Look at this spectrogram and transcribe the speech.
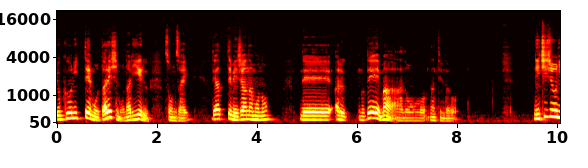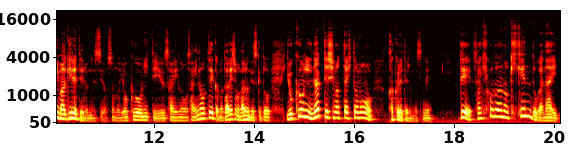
欲鬼ってもう誰しもなり得る存在であってメジャーなものであるのでまああのなんて言うんだろう日常に紛れてるんですよその欲鬼っていう才能才能っていうか、まあ、誰しもなるんですけど欲鬼になってしまった人も隠れてるんですね。で先ほどあの危険度がない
